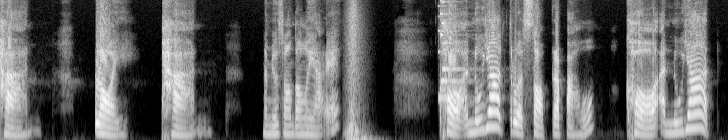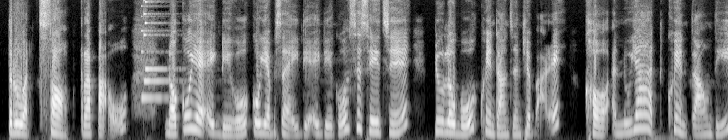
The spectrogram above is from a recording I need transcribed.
ผ่าน ปล่อย ผ่านနှမျိုးစလုံးသုံးလို့ရတယ်ขออนุญาตตรวจสอบกระเป๋า ขออนุญาตตรวจสอบกระเป๋า เนาะကိုယ့်ရဲ့အိတ်တွေကိုကိုယ့်ရဲ့ပတ်စံအိတ်တွေအိတ်တွေကိုစစ်ဆေးခြင်းပြုလုပ်ဖို့ခွင့်တောင်းခြင်းဖြစ်ပါတယ်ขออนุญาตခွင့်တောင်းသည်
